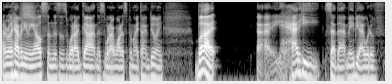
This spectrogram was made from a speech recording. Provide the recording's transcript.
don't really have anything else and this is what i've got and this is what i want to spend my time doing. But I, had he said that, maybe I would have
